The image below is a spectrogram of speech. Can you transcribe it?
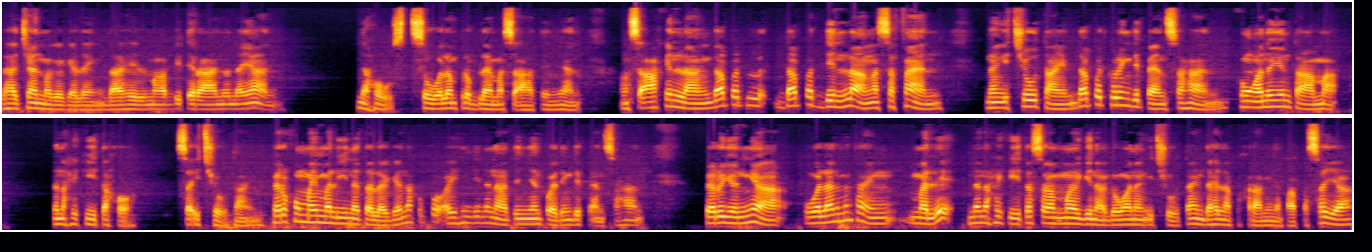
lahat yan magagaling dahil mga veterano na yan na host. So walang problema sa atin yan. Ang sa akin lang, dapat dapat din lang as a fan ng It's Showtime, dapat ko ring depensahan kung ano yung tama na nakikita ko sa It's Showtime. Pero kung may mali na talaga, naku po, ay hindi na natin yan pwedeng depensahan. Pero yun nga, wala naman tayong mali na nakikita sa mga ginagawa ng It's Showtime dahil napakaraming napapasaya,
